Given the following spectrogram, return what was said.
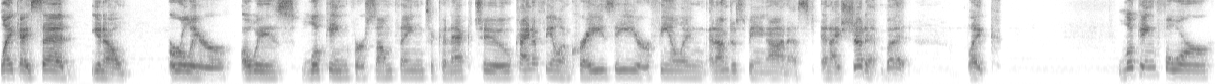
like I said, you know, earlier, always looking for something to connect to, kind of feeling crazy or feeling, and I'm just being honest, and I shouldn't, but like looking for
